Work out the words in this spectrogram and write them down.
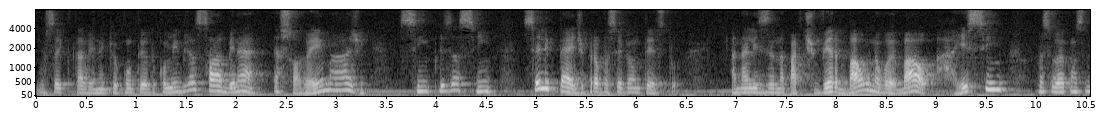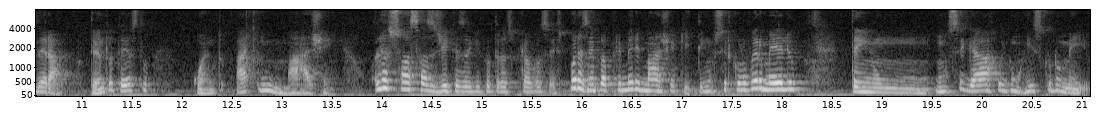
você que está vendo aqui o conteúdo comigo já sabe, né? É só ver a imagem. Simples assim. Se ele pede para você ver um texto analisando a parte verbal e não verbal, aí sim você vai considerar tanto o texto quanto a imagem. Olha só essas dicas aqui que eu trouxe para vocês. Por exemplo, a primeira imagem aqui tem um círculo vermelho, tem um, um cigarro e um risco no meio.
